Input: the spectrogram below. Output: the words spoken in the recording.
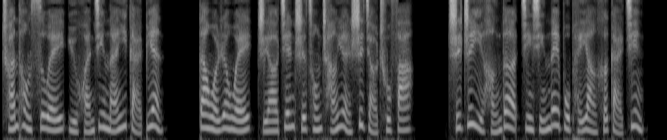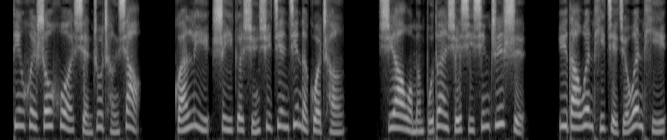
传统思维与环境难以改变。但我认为，只要坚持从长远视角出发，持之以恒地进行内部培养和改进，定会收获显著成效。管理是一个循序渐进的过程，需要我们不断学习新知识。遇到问题解决问题，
